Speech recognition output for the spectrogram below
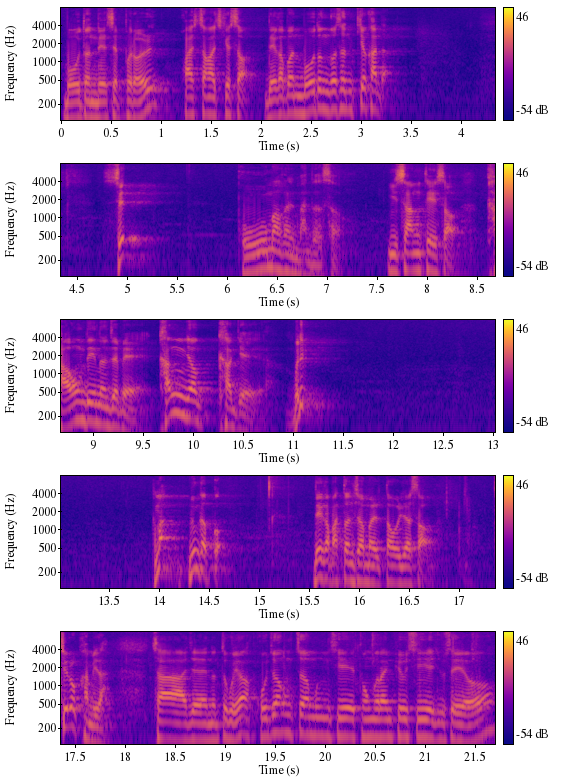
모든 내 세포를 활성화시켜서 내가 본 모든 것은 기억한다. 셋, 보호막을 만들어서 이 상태에서 가운데 있는 점에 강력하게 몰입. 그만 눈 감고 내가 봤던 점을 떠올려서 기록합니다. 자, 이제 눈 뜨고요. 고정점 응시에 동그라미 표시해 주세요.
